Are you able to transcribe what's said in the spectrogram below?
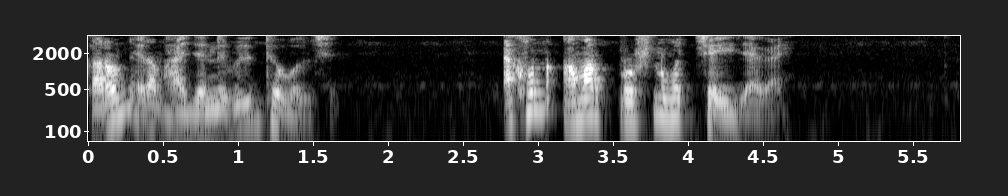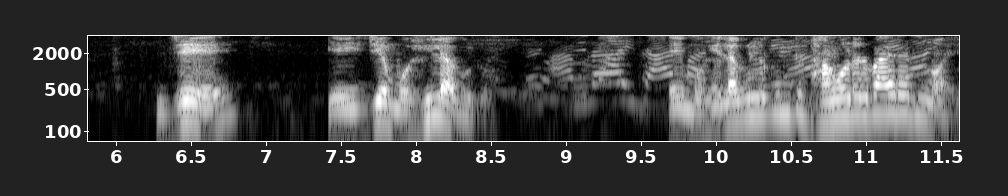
কারণ এরা ভাইজানের বিরুদ্ধে বলছে। এখন আমার প্রশ্ন হচ্ছে এই জায়গায়, যে এই যে মহিলাগুলো, এই মহিলাগুলো কিন্তু ভাঙড়ের বাইরের নয়।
